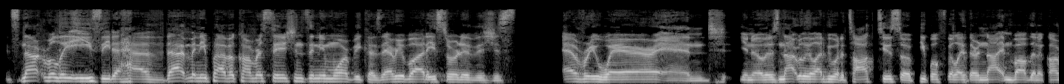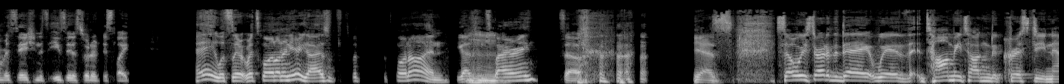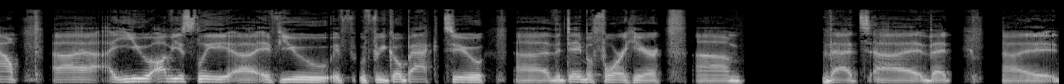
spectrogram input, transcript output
it's not really easy to have that many private conversations anymore because everybody sort of is just everywhere and you know there's not really a lot of people to talk to so people feel like they're not involved in a conversation it's easy to sort of just like hey what's what's going on in here guys what's, what's going on you guys mm-hmm. inspiring so Yes. So we started the day with Tommy talking to Christie. Now, uh, you obviously, uh, if you, if, if we go back to, uh, the day before here, um, that, uh, that, uh,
